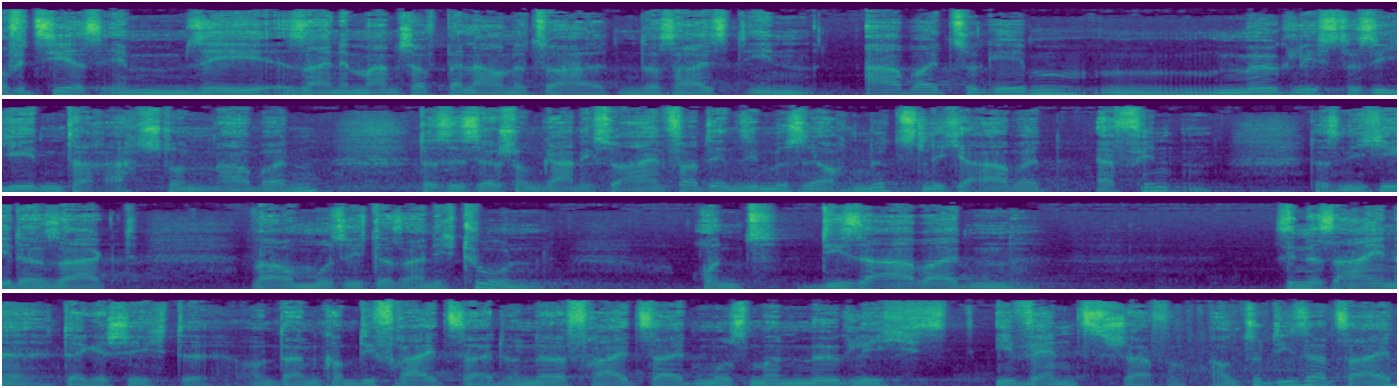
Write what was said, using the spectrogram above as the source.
Offiziers im See, seine Mannschaft bei Laune zu halten. Das heißt, ihnen Arbeit zu geben, möglichst, dass sie jeden Tag acht Stunden arbeiten. Das ist ja schon gar nicht so einfach, denn sie müssen ja auch nützliche Arbeit erfinden. Dass nicht jeder sagt, warum muss ich das eigentlich tun? Und diese Arbeiten sind das eine der Geschichte. Und dann kommt die Freizeit. Und in der Freizeit muss man möglichst Events schaffen. Und zu dieser Zeit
